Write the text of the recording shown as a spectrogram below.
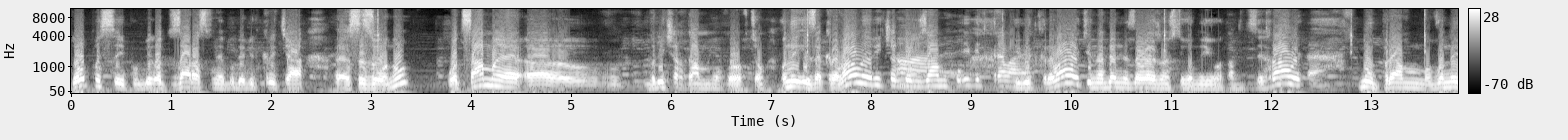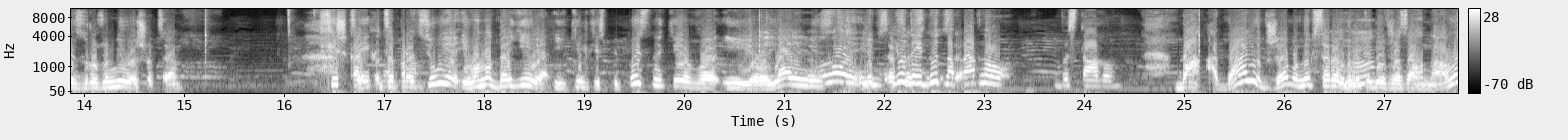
дописи. І. От зараз в них буде відкриття е, сезону. От саме е, в Річардам в, цьому. Вони і закривали Річарда в замку. І І відкривають, і на День Незалежності вони його там зіграли. Так. Ну прям вони зрозуміли, що це, Фішка це, їхня. це працює, і воно дає і кількість підписників, і лояльність. Ну, і все, люди все, йдуть все, на все. певну виставу. Да, а далі вже вони все раз вони туди вже загнали.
